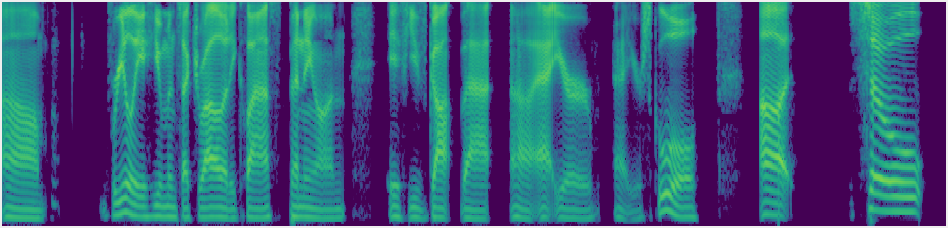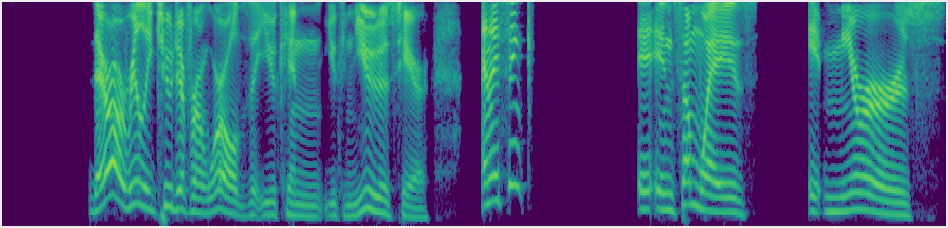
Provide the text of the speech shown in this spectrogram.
um, really a human sexuality class, depending on if you've got that uh, at your at your school. Uh, so there are really two different worlds that you can you can use here and i think in some ways it mirrors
